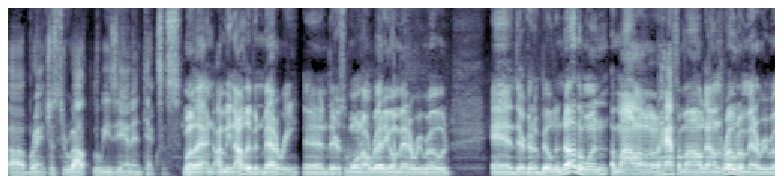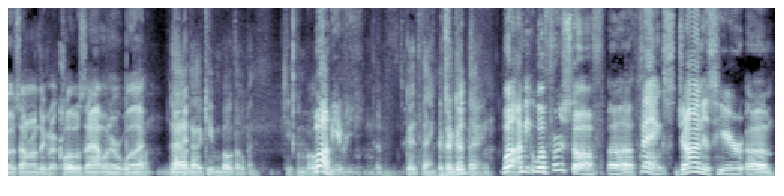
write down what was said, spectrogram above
uh, branches throughout Louisiana and Texas. Well, I mean, I live in Metairie, and there's one already on Metairie Road, and they're going to build another one a mile, half a mile down the road on Metairie Road. So I don't know if they're going to close that one or what. No, But- no, keep them both open. Keep them both. well, I mean, it's a good thing. it's a good thing. Well, I mean, well, first off, uh, thanks. John is here. Um,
